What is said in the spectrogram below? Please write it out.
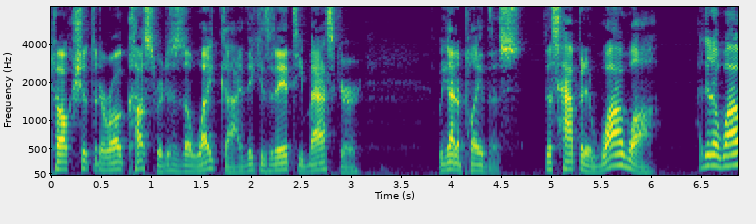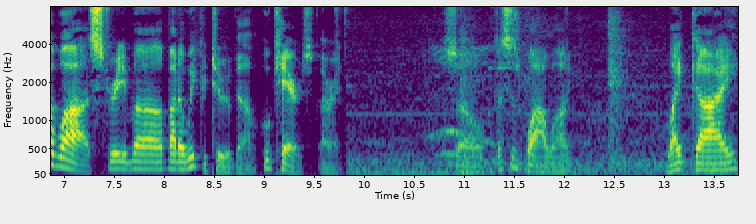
Talk shit to the wrong customer. This is a white guy. I think he's an anti-masker. We got to play this. This happened in Wawa. I did a Wawa stream uh, about a week or two ago. Who cares? All right. So this is Wawa. White guy.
